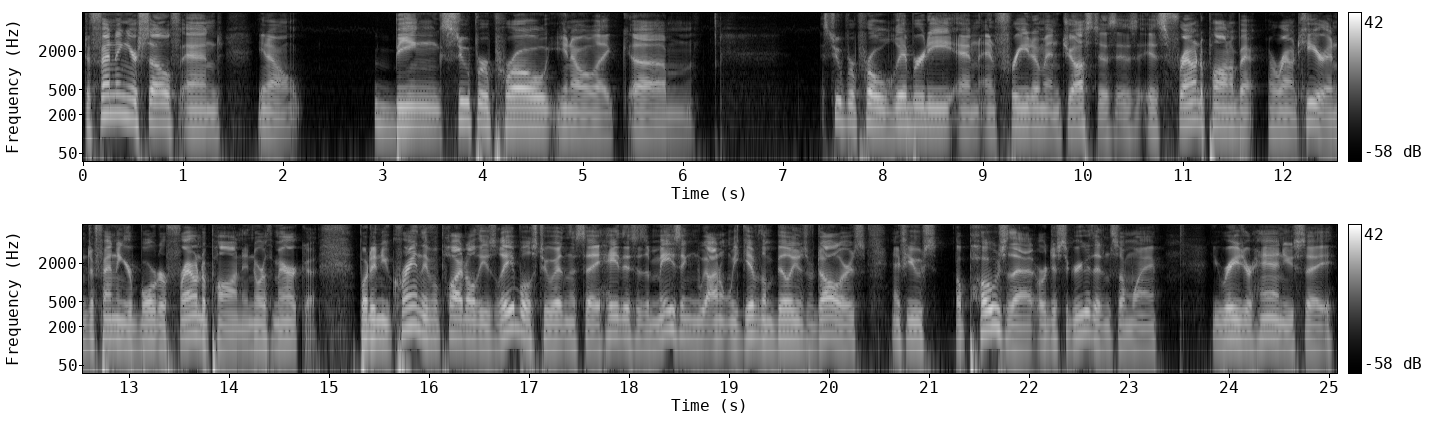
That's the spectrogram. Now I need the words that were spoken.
Defending yourself and, you know, being super pro, you know, like, um, super pro liberty and, and freedom and justice is, is frowned upon around here and defending your border frowned upon in North America. But in Ukraine, they've applied all these labels to it and they say, hey, this is amazing. Why don't we give them billions of dollars? And if you oppose that or disagree with it in some way, you raise your hand, you say,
